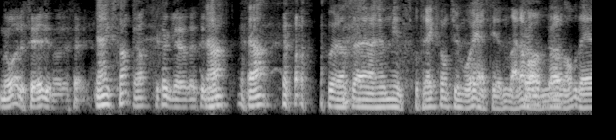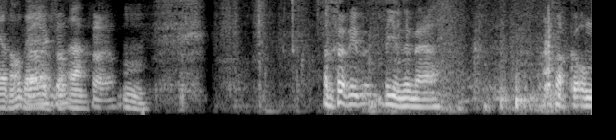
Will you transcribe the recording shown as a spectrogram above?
Nå er det ferie, nå er det ferie. ja, ikke sant? Ja, Du kan glede deg til det. ja. For at eh, hun minste på trekk, sånn sant? hun må jo hele tiden Der er Ja, vannet, ja. nå det, nå det. Ja, ikke så, sant? ja. Ja, ja. Mm. Altså, før vi begynner med å snakke om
